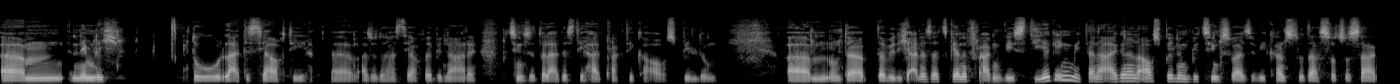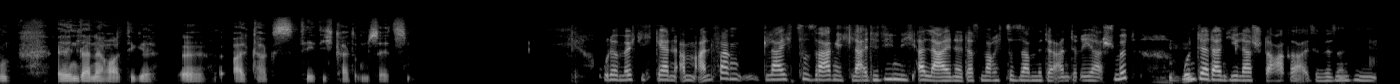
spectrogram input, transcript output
Ähm, nämlich, du leitest ja auch die, äh, also du hast ja auch Webinare, beziehungsweise du leitest die Heilpraktika-Ausbildung. Ähm, und da, da würde ich einerseits gerne fragen, wie es dir ging mit deiner eigenen Ausbildung, beziehungsweise wie kannst du das sozusagen äh, in deine heutige äh, Alltagstätigkeit umsetzen? Oder möchte ich gerne am Anfang gleich zu sagen, ich leite die nicht alleine. Das mache ich zusammen mit der Andrea Schmidt mhm. und der Daniela Starke. Also wir sind ein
